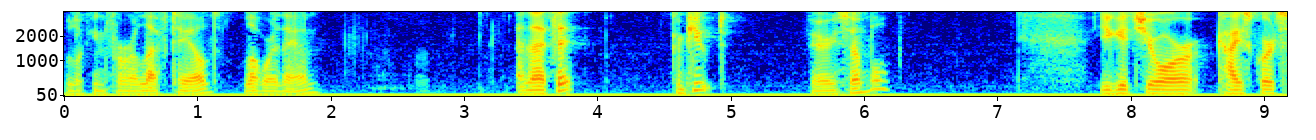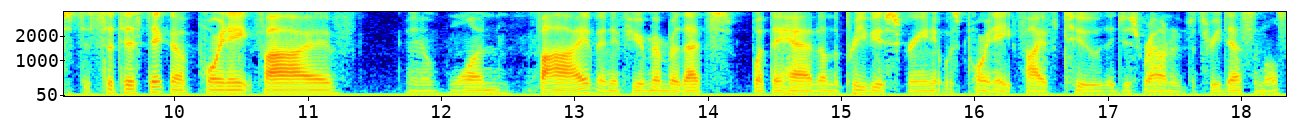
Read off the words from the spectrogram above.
looking for a left-tailed lower than. And that's it. Compute. Very simple you get your chi-squared statistic of 0.85, you know, 1, 5, and if you remember that's what they had on the previous screen, it was 0.852, they just rounded to three decimals,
